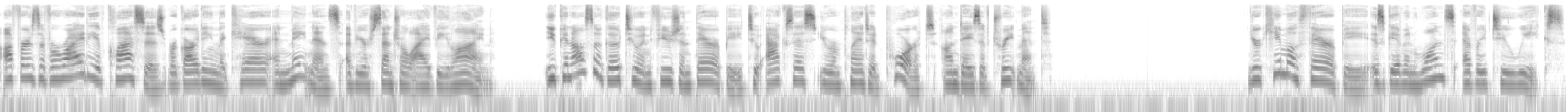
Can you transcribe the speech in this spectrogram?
offers a variety of classes regarding the care and maintenance of your central IV line. You can also go to infusion therapy to access your implanted port on days of treatment. Your chemotherapy is given once every two weeks.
